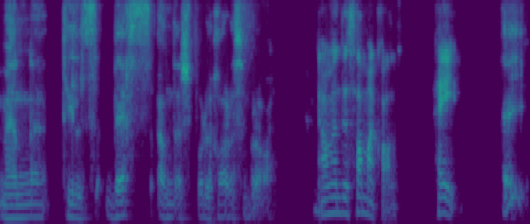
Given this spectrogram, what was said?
Men tills dess, Anders, får du ha det så bra. Ja, men detsamma, Karl. Hej! Hej!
